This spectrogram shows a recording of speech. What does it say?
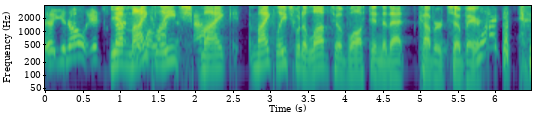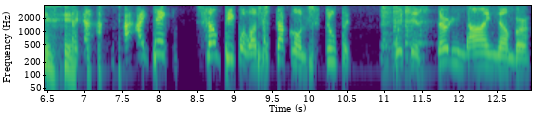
Uh, you know, it's yeah. Mike from a lack of Leach. Mike Mike Leach would have loved to have walked into that cupboard so bare. What? I, I, I think some people are stuck on stupid with this 39 number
